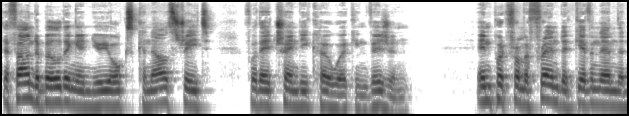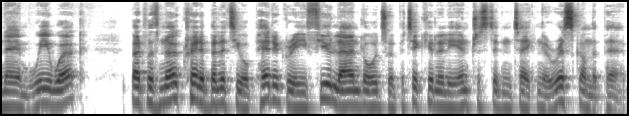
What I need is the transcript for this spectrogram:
They found a building in New York's Canal Street for their trendy co working vision. Input from a friend had given them the name WeWork, but with no credibility or pedigree, few landlords were particularly interested in taking a risk on the pair.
